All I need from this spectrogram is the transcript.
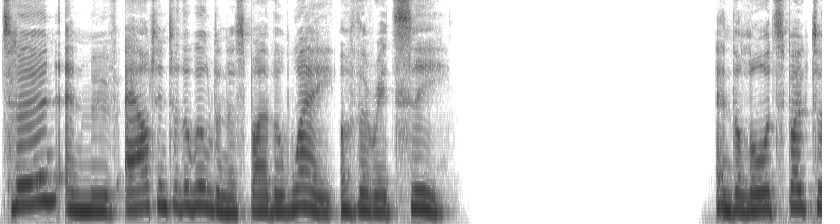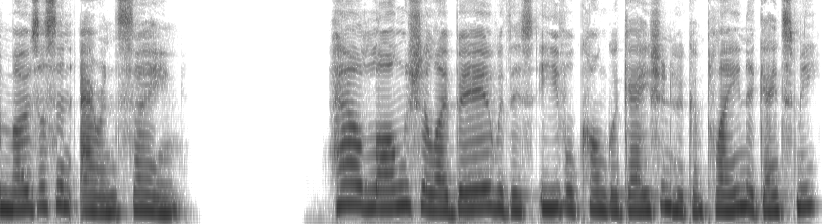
turn and move out into the wilderness by the way of the Red Sea. And the Lord spoke to Moses and Aaron, saying, How long shall I bear with this evil congregation who complain against me?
